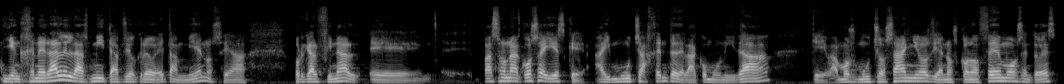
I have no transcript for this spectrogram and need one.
y en general en las meetups, yo creo, ¿eh? también, o sea, porque al final eh, pasa una cosa y es que hay mucha gente de la comunidad que llevamos muchos años, ya nos conocemos, entonces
